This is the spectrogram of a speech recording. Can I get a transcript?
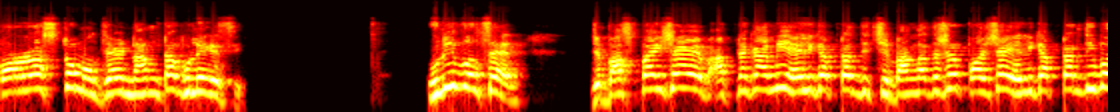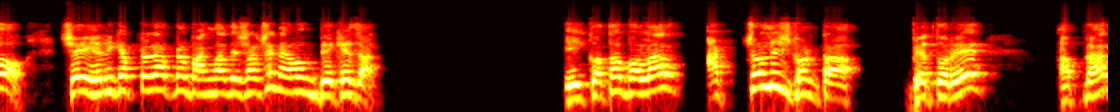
পররাষ্ট্রমন্ত্রী, আমি নামটা ভুলে গেছি। উনি বলছেন যে, বাজপেয়ী সাহেব, আপনাকে আমি হেলিকপ্টার দিচ্ছি। বাংলাদেশের পয়সায় হেলিকপ্টার দিব। সেই হেলিকপ্টারে আপনি বাংলাদেশ আসেন এবং দেখে যান। এই কথা বলার আটচল্লিশ ঘণ্টা ভেতরে আপনার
